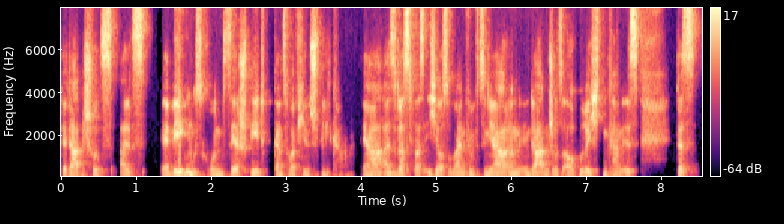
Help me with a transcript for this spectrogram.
der Datenschutz als Erwägungsgrund sehr spät ganz häufig ins Spiel kam. Ja, mhm. also das, was ich aus meinen 15 Jahren im Datenschutz auch berichten kann, ist, dass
